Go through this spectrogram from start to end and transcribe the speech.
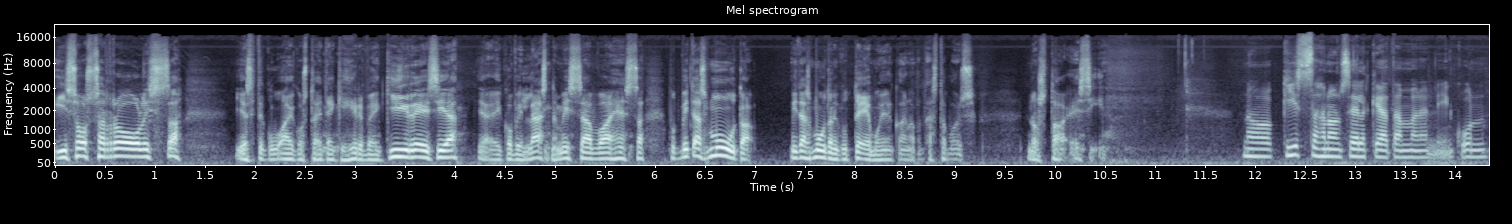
isossa roolissa. Ja sitten kun aikuista etenkin hirveän kiireisiä ja ei kovin läsnä missään vaiheessa. Mutta mitäs muuta, mitäs muuta niin kuin teemojen kannalta tästä voisi nostaa esiin? No kissahan on selkeä tämmöinen niin kuin,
